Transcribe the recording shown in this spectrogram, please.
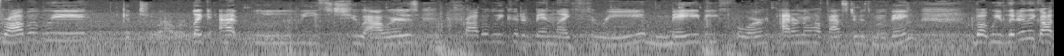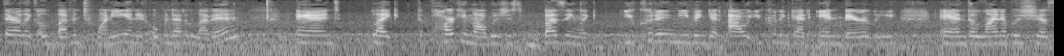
probably like a two hour. like at least two hours. Probably could have been like three maybe four. I don't know how fast it was moving. But we literally got there like 11:20 and it opened at 11 and like the parking lot was just buzzing like you couldn't even get out you couldn't get in barely and the lineup was just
